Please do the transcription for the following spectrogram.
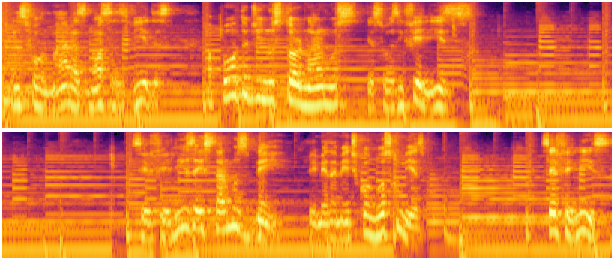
transformar as nossas vidas a ponto de nos tornarmos pessoas infelizes. Ser feliz é estarmos bem, primeiramente conosco mesmo. Ser feliz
